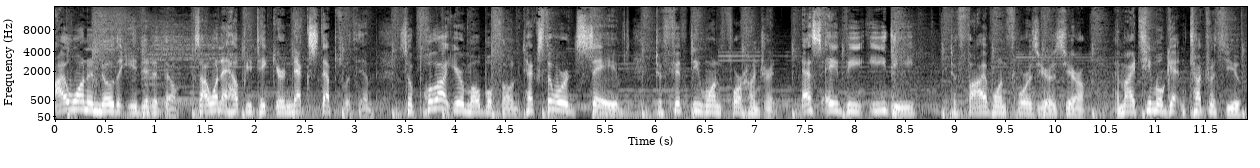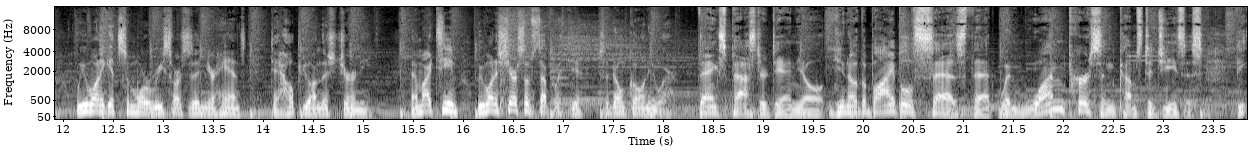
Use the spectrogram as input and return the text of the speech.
I want to know that you did it though, because I want to help you take your next steps with Him. So pull out your mobile phone, text the word saved to 51400, S A V E D to 51400, and my team will get in touch with you. We want to get some more resources in your hands to help you on this journey. Now, my team, we want to share some stuff with you, so don't go anywhere. Thanks, Pastor Daniel. You know, the Bible says that when one person comes to Jesus, the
